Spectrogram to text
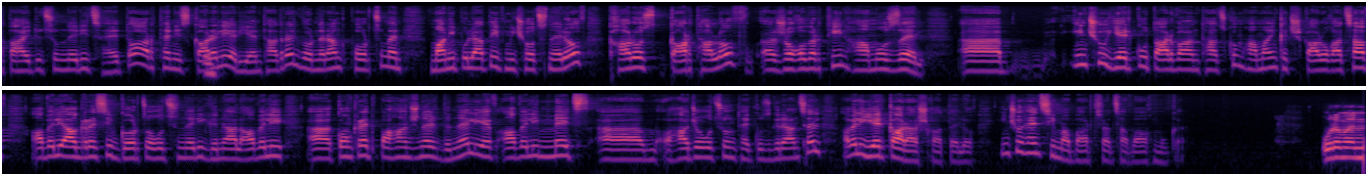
արտահայտություններից հետո արդեն իսկ կարելի էր ենթադրել, որ նրանք փորձում են մանիպուլյատիվ միջոցներով, քարոզ կարդալով ժողովրդին համոզել ինչու երկու տարվա ընթացքում համայնքը չկարողացավ ավելի ագրեսիվ գործողությունների գնալ, ավելի կոնկրետ պահանջներ դնել եւ ավելի մեծ հաջողություն թեկուզ գրանցել, ավելի երկար աշխատելով։ Ինչու հենց հիմա բարձրացավ աղմուկը։ Ուրեմն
